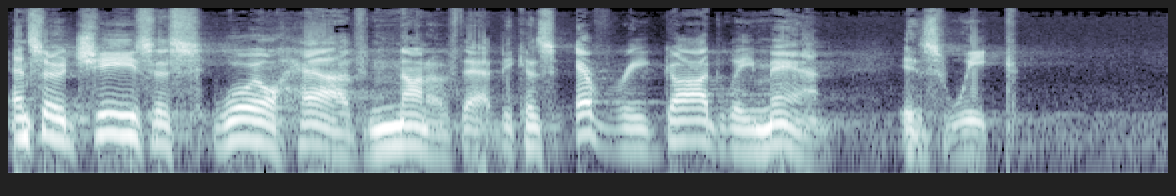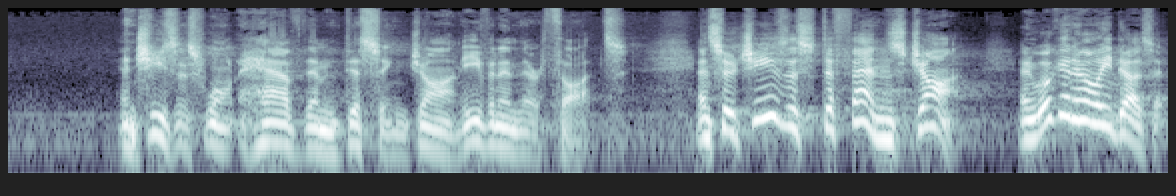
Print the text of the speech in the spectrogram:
And so Jesus will have none of that because every godly man is weak. And Jesus won't have them dissing John, even in their thoughts. And so Jesus defends John. And look at how he does it.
